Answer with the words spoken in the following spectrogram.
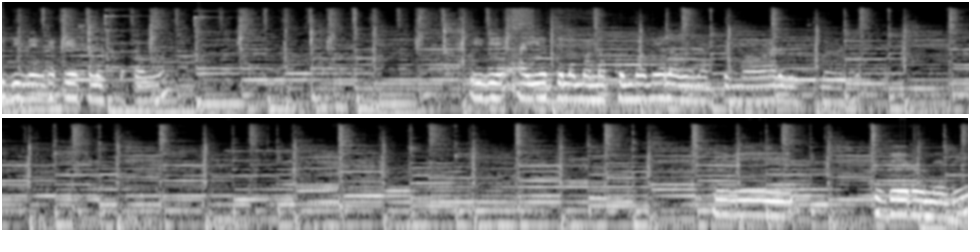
ఇది వెంకటేశ్వర పటము ఇది అయోధ్యలో మన కుంభమేళ పోయినప్పుడు మా వాడు తెచ్చినాడు ఇది కుబేరునిది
